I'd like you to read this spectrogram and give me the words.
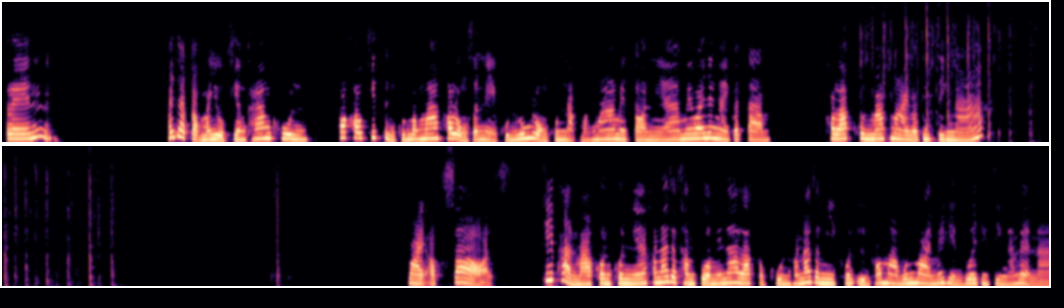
เตรนท์เขาอยากกลับมาอยู่เคียงข้างคุณ เพราะเขาคิดถึงคุณมากๆ เขาหลงเสน่ห์คุณลุ่มหลงคุณหนักมาก ๆ ในตอนนี้ไม่ว่ายังไงก็ตาม เขารักคุณมากมายแล้วจริง ๆ นะ Five of Swords ที่ผ่านมาคนคนนี้เขาน่าจะทำตัวไม่น่ารักกับคุณ เขาน่าจะมีคนอื่นเข้ามาวุ่นวายไม่เห็นด้วยจริง ๆ นั่นแหละนะ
